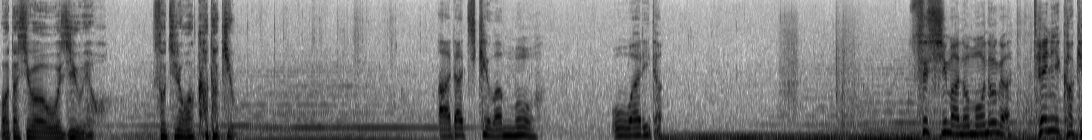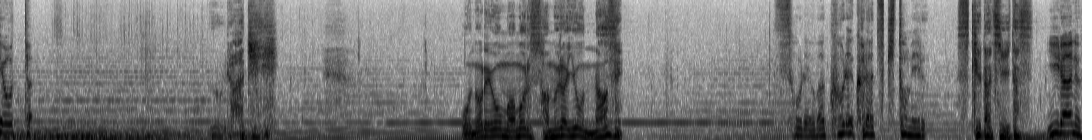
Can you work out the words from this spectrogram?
う。私は叔父上を。そちらは敵を。足立家はもう終わりだ。対馬の者が手にかけおった。裏切り己を守る侍をなぜ？それはこれから突き止める。助立ちいたす。いらぬ。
